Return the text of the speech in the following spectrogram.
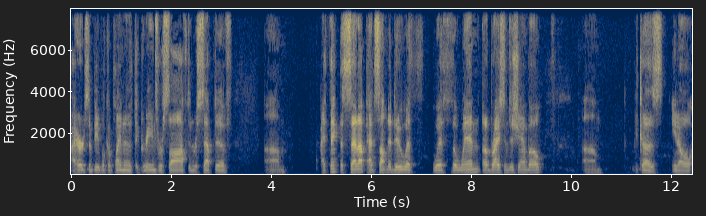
I heard some people complaining that the greens were soft and receptive. Um, I think the setup had something to do with with the win of Bryson DeChambeau um, because you know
